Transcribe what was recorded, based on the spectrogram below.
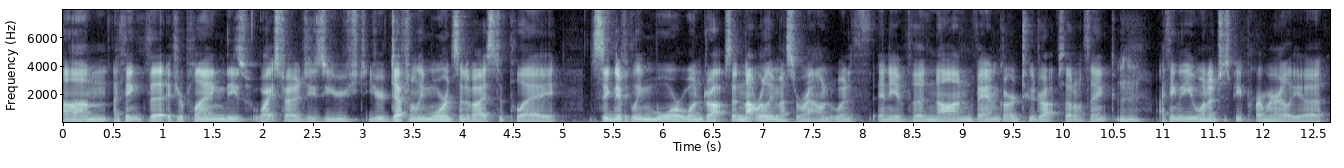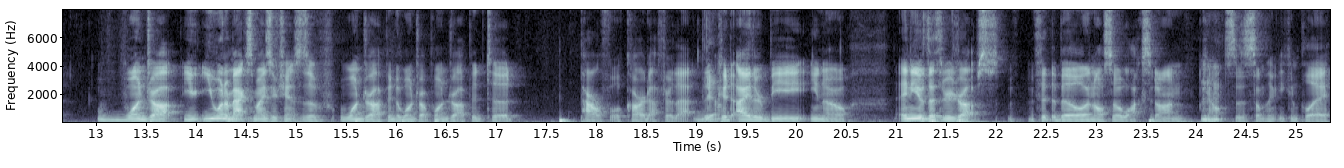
Um, I think that if you're playing these white strategies, you you're definitely more incentivized to play significantly more one drops and not really mess around with any of the non Vanguard two drops. I don't think. I think that you want to just be primarily a one drop. You you want to maximize your chances of one drop into one drop, one drop into powerful card after that. That Yeah. could either be you know any of the three drops fit the bill and also Loxodon mm-hmm. counts as something you can play.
